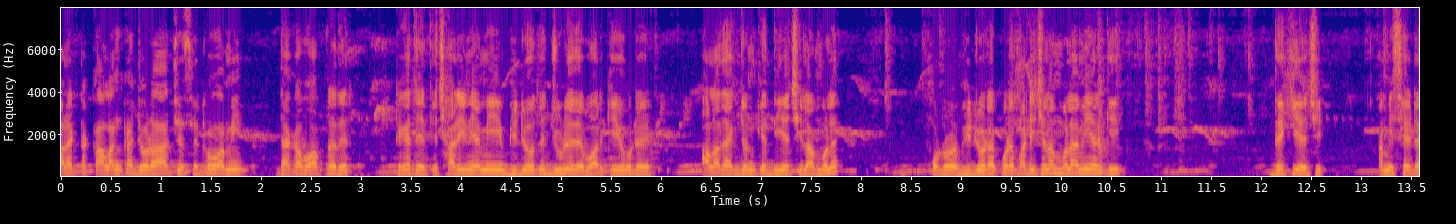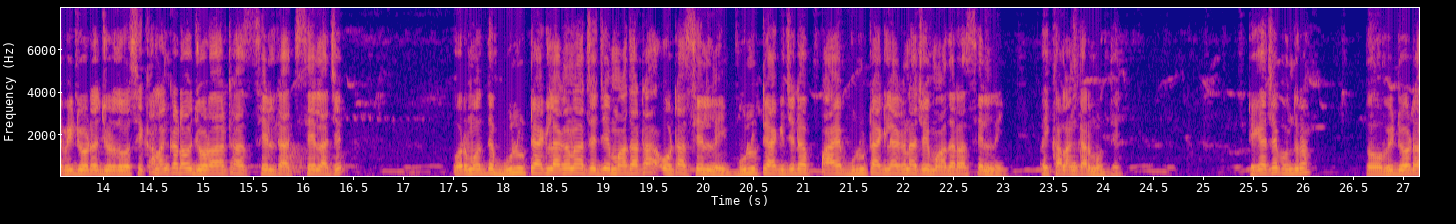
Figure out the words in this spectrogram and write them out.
আর একটা কালাঙ্কা জোড়া আছে, সেটাও আমি দেখাবো আপনাদের। ঠিক আছে, এতে ছাড়িনি, আমি ভিডিওতে জুড়ে দেবো আর কি, ওটা আলাদা একজনকে দিয়েছিলাম বলে, ফটো, ভিডিওটা করে পাঠিয়েছিলাম বলে আমি আর কি দেখিয়েছি। আমি সেটা ভিডিওটা জুড়ে দেবো। সেই কালাঙ্কাটাও জোড়াটা সেলটা সেল আছে। ওর মধ্যে ব্লু ট্যাগ লাগানো আছে যে মাদাটা, ওটা সেল নেই। ব্লু ট্যাগ যেটা পায়ে ব্লু ট্যাগ লাগানো আছে, ওই মাদাটা সেল নেই, ওই কালাঙ্কার মধ্যে। ঠিক আছে বন্ধুরা? তো ভিডিওটা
